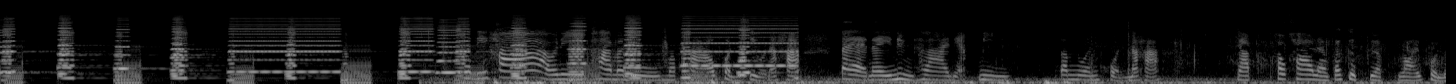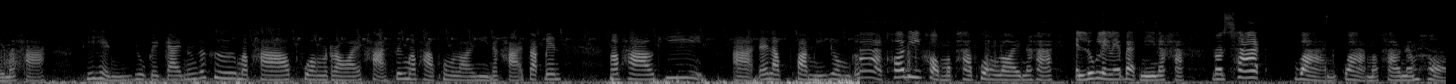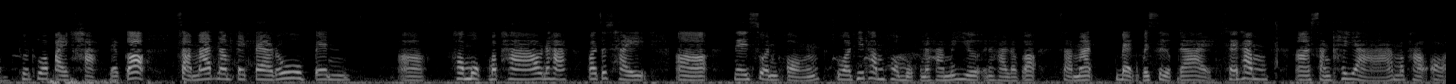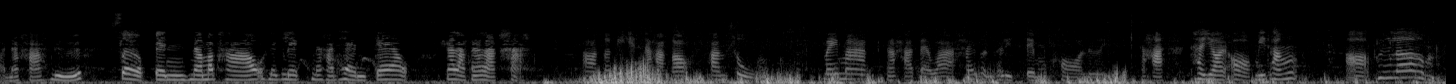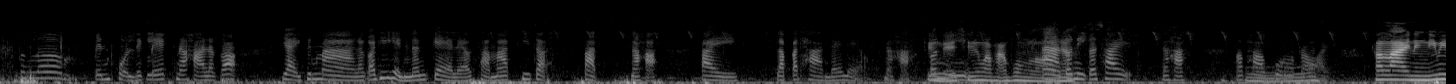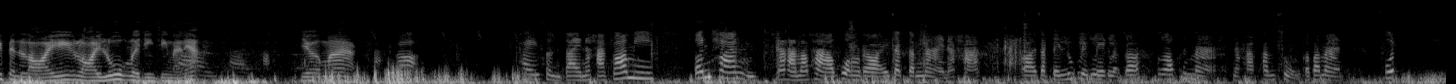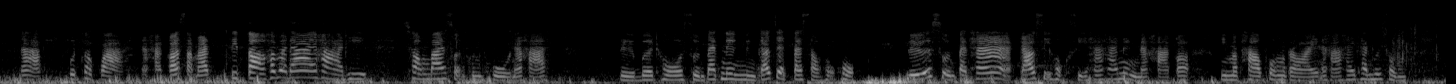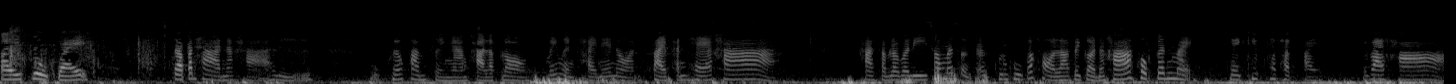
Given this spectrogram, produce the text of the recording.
สวัสดีค่ะ วันนี้พามาดูมะพร้าวผลจิ๋วนะคะ แต่ในหนึ่งทลายเนี่ยมีจำนวนผลนะคะ นับคร่าวๆแล้วก็เกือบเกือบร้อยผลเลยนะคะ ที่เห็นอยู่ไกลๆนั่นก็คือมะพร้าวพวงร้อยค่ะ ซึ่งมะพร้าวพวงร้อยนี้นะคะ จะเป็นมะพร้าวที่ได้รับความนิยมก็ข้อดีของมะพร้าวพวงร้อยนะคะ เห็นลูกเล็กๆแบบนี้นะคะ รสชาติ หวานกว่ามะพร้าวน้ำหอมทั่ว ๆ ไปค่ะ แล้วก็สามารถนำไปแปรรูปเป็นเอ่อห่อหมกมะพร้าวนะคะ ก็จะใช้ในส่วนของตัวที่ทำห่อหมกนะคะ ไม่เยอะนะคะ แล้วก็สามารถแบ่งไปเสิร์ฟได้ ใช้ทำอ่าสังขยามะพร้าวอ่อนนะคะ หรือเสิร์ฟเป็นน้ำมะพร้าวเล็กๆนะคะ แทนแก้วน่ารักน่ารักค่ะต้นที่เห็นนะคะก็ความสูงไม่มากนะคะ แต่ว่าให้ผลผลิตเต็มคอเลยนะคะทยอยออกมีทั้ง เอ่อเพิ่งเริ่มเพิ่งเริ่มเป็นผลเล็กๆนะคะ แล้วก็ใหญ่ขึ้นมาแล้วก็ที่เห็นนั่นแก่แล้วสามารถที่จะตัดนะคะ ไปรับประทานได้แล้วนะคะถึงได้ชื่อมะพร้าวพวงร้อยอ่านะต้นนี้ก็ใช่นะคะมะพร้าวพวงร้อยทลายหนึ่งนี้มีเป็นร้อยร้อยลูกเลยจริง ๆ นะเนี่ยใช่ใช่ค่ะเยอะมากก็ใครสนใจนะคะ ก็มีต้นพันธุ์นะคะมะพร้าวพวงร้อยจัดจำหน่ายนะคะก็จะเป็นลูกเล็กๆ แล้วก็งอกขึ้นมานะคะ ความสูงก็ประมาณฟุตนะคะฟุต กว่าๆนะคะ ก็สามารถติดต่อเข้ามาได้ค่ะที่ช่องบ้านสวนคุณครูนะคะ หรือเบอร์โทร 0 8 1 1 9 7 8 2 6 6 หรือ 0 8 5 9 4 6 4 5 5 1 นะคะ ก็มีมะพร้าวพวงร้อยนะคะ ให้ท่านผู้ชมไปปลูกไว้รับประทานนะคะ หรือปลูกเพื่อความสวยงามค่ะ รับรองไม่เหมือนใครแน่นอน สายพันธุ์แท้ค่ะ ค่ะสำหรับวันนี้ช่องมาสวนคุณครูก็ขอลาไปก่อนนะคะ พบกันใหม่ในคลิปถัดไป บ๊ายบายค่ะ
